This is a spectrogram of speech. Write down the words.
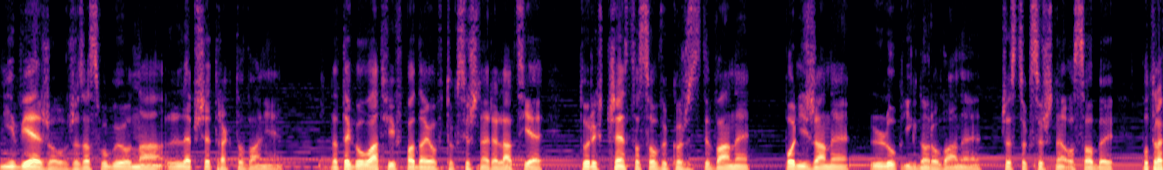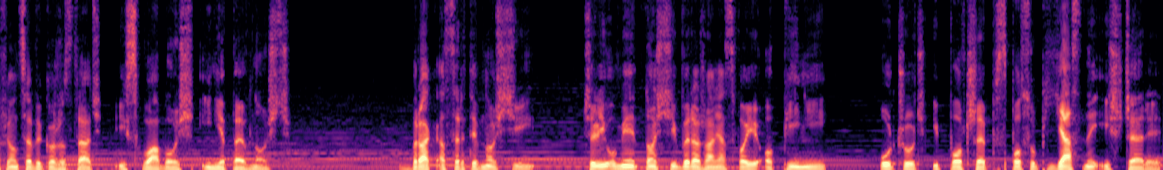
nie wierzą, że zasługują na lepsze traktowanie. Dlatego łatwiej wpadają w toksyczne relacje, w których często są wykorzystywane, poniżane lub ignorowane przez toksyczne osoby potrafiące wykorzystać ich słabość i niepewność. Brak asertywności, czyli umiejętności wyrażania swojej opinii, uczuć i potrzeb w sposób jasny i szczery,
